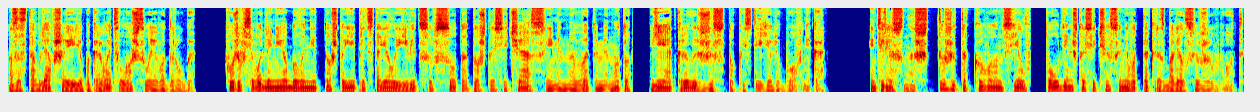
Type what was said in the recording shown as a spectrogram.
заставлявшая ее покрывать ложь своего друга. Хуже всего для нее было не то, что ей предстояло явиться в суд, а то, что сейчас, именно в эту минуту, ей открылась жестокость ее любовника. Интересно, что же такого он съел в полдень, что сейчас у него так разболелся живот?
